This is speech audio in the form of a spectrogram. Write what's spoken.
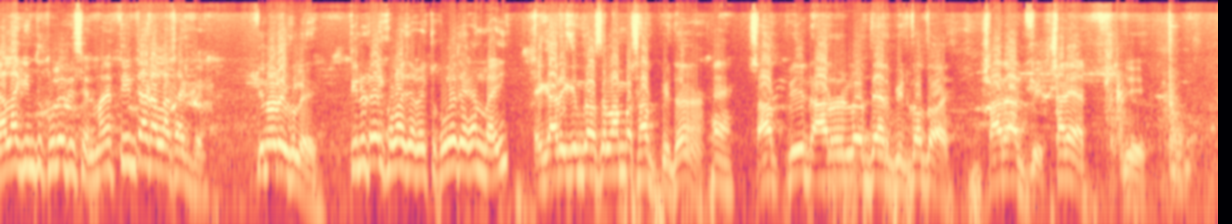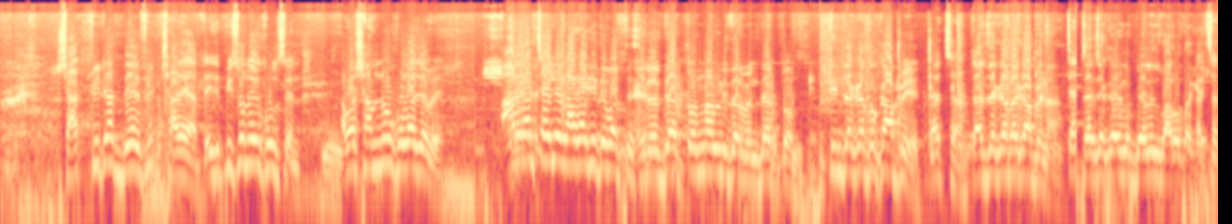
ডালা কিন্তু খুলে দিছেন মানে তিনটা ডালা থাকবে। তিনোটাই খুলে? তিনটাই খোলা যাবে একটু খুলে দেখেন ভাই। এই গাড়ি কিন্তু আছে লম্বা সাত ফিট হ্যাঁ? হ্যাঁ। সাত ফিট আর হলো দেড় ফিট কত হয়? সাড়ে আট ফিট সাড়ে আট। জি। সাত ফিট আর দেড় ফিট সাড়ে আট। এই যে পিছনে খুলছেন আবার সামনেও খোলা যাবে। আবার চাইলে লাগাই দিতে পারতেছে এটা দেড় টন মাল নিতে পারবেন দেড় টন। তিন চাকা তো কাঁপে। আচ্ছা। চার চাকাটা কাঁপে না। চার- চাকা হলো ব্যালেন্স ভালো থাকে। আচ্ছা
